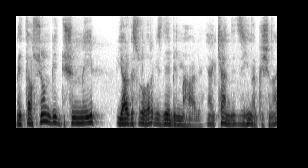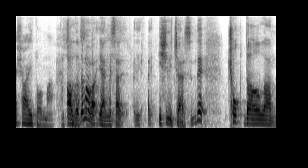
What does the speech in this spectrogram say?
Meditasyon bir düşünmeyi yargısız olarak izleyebilme hali. Yani kendi zihin akışına şahit olma. Anladım aslında. ama yani mesela işin içerisinde çok dağılan,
